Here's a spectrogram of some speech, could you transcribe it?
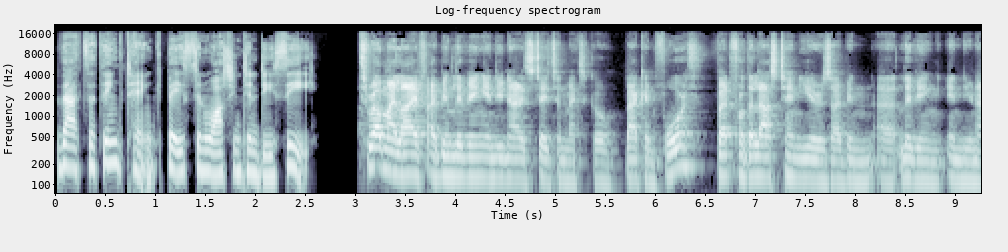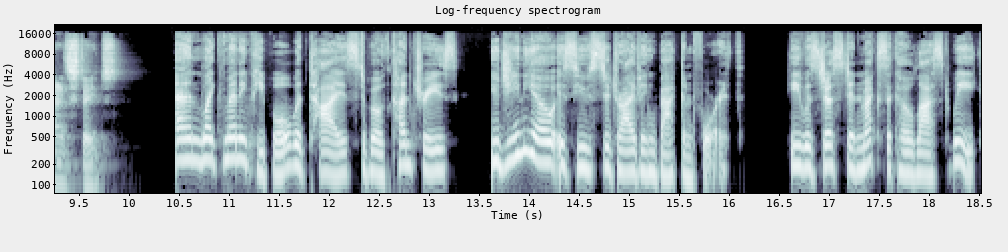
That's a think tank based in Washington, D.C. Throughout my life, I've been living in the United States and Mexico back and forth. But for the last 10 years, I've been uh, living in the United States. And like many people with ties to both countries, Eugenio is used to driving back and forth. He was just in Mexico last week,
